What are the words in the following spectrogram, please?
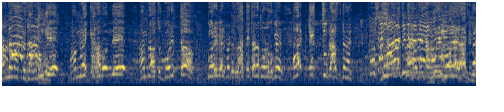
আমরা আমাকে আমরা কারাবন্দি আমরা হচ্ছে গরিব তো গরিবের পেটে লাথি চালা বড় লোকের আর কিচ্ছু কাজ নাই আমাদের মনে রাখবে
